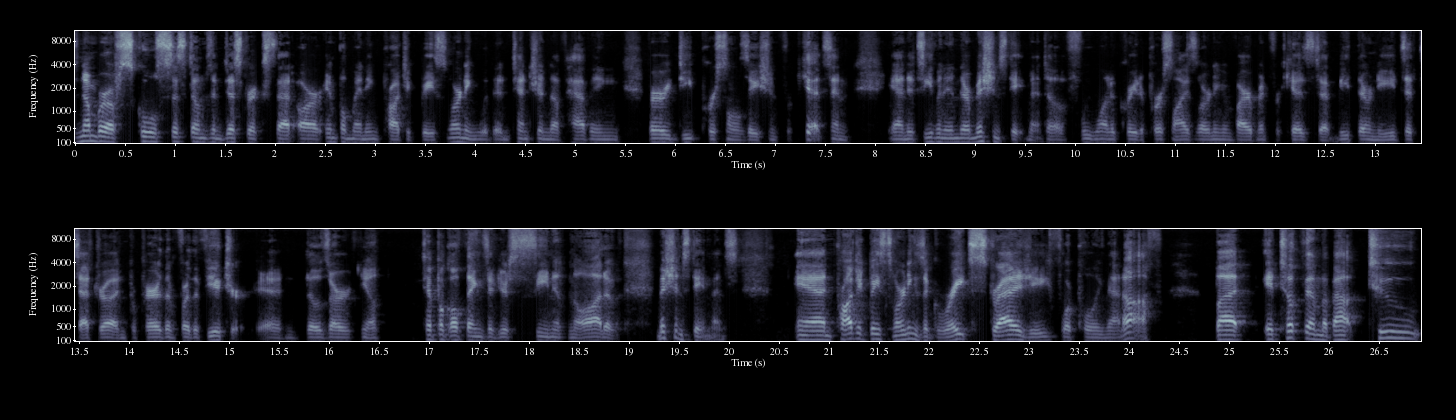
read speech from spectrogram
a number of school systems and districts that are implementing project-based learning with the intention of having very deep personalization for kids, and and it's even in their mission statement of we want to create a personalized learning environment for kids to meet their needs, etc., and prepare them for the future. And those are you know typical things that you're seeing in a lot of mission statements. And project based learning is a great strategy for pulling that off. But it took them about two,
